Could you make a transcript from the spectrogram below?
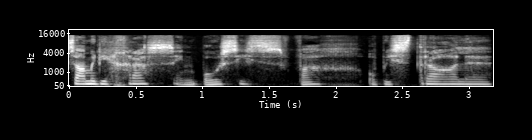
saam met die gras en bossies wag op die strale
